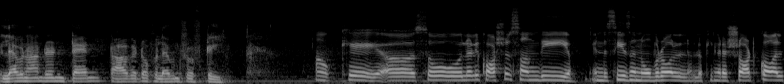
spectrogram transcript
1110, target of 1150. Okay, uh, so a little cautious on the in the season overall, looking at a short call.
